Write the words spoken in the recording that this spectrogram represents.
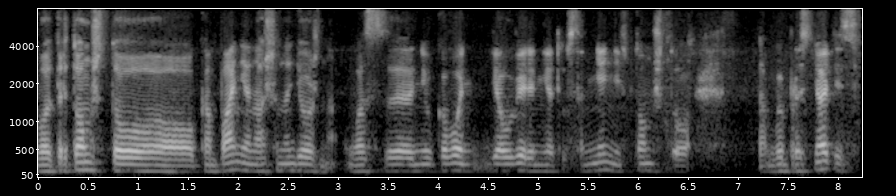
Вот, при том, что компания наша надежна. У вас э, ни у кого, я уверен, нету сомнений в том, что там, вы проснетесь,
